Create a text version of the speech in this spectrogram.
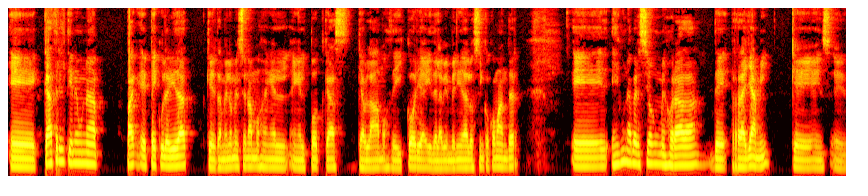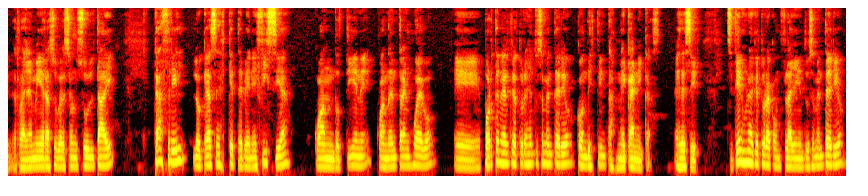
Cathril tiene una peculiaridad que también lo mencionamos en el, en el, podcast que hablábamos de Icoria y de la bienvenida a los cinco Commander. es una versión mejorada de Rayami, que eh, Rayami era su versión Sultai. Cathril lo que hace es que te beneficia cuando tiene, cuando entra en juego, eh, por tener criaturas en tu cementerio con distintas mecánicas. Es decir, si tienes una criatura con flying en tu cementerio,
